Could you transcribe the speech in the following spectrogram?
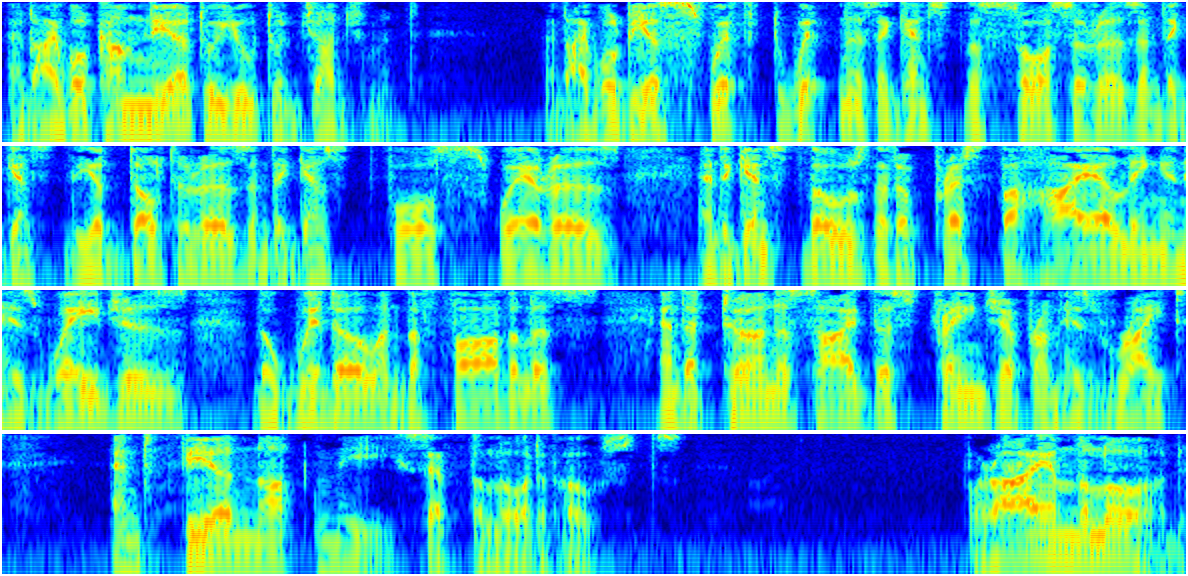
And I will come near to you to judgment, and I will be a swift witness against the sorcerers, and against the adulterers, and against false swearers, and against those that oppress the hireling in his wages, the widow and the fatherless, and that turn aside the stranger from his right, and fear not me, saith the Lord of hosts. For I am the Lord,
